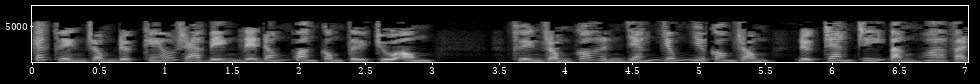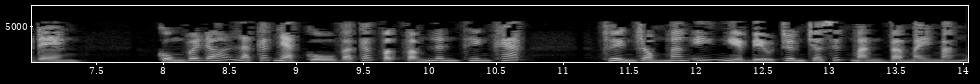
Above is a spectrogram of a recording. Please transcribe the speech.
Các thuyền rồng được kéo ra biển để đón quan công từ chùa ông. Thuyền rồng có hình dáng giống như con rồng, được trang trí bằng hoa và đèn. Cùng với đó là các nhạc cụ và các vật phẩm linh thiêng khác. Thuyền rồng mang ý nghĩa biểu trưng cho sức mạnh và may mắn.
